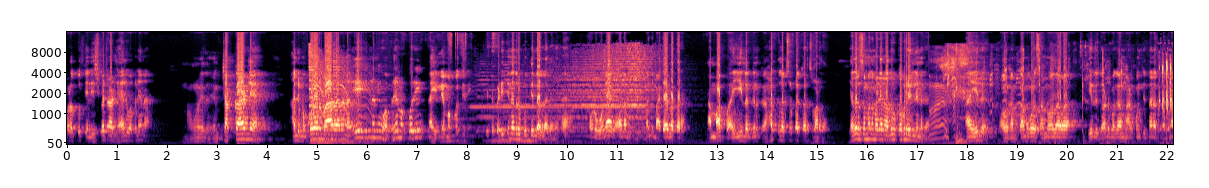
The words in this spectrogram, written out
ಒಳಗೆ ಕೂತೇನೆ ಇಸ್ಪೆಟ್ ಆಡ್ಲೆ ಅಲ್ಲಿ ಒಬ್ಬನೇನ ನಾವು ಏನು ಚಕ್ಕ ಆಡ್ಲೆ ಅಲ್ಲಿ ಮಕ್ಕಳನ್ನು ಬಾರ ಅನ್ನೋಣ, ಏ ಇಲ್ಲ ನೀವು ಒಬ್ಬರೇ ಮಕ್ಕೋರಿ ನಾ ಇಲ್ಲೇ ಮಕ್ಕೋತೀನಿ. ಬಿಟ್ಟು ಬಡಿತೀನಂದ್ರೆ ಬುದ್ಧಿಲ್ಲ ಅಲ್ಲ ನನಗೆ. ಅವ್ರು ಓನ್ಯಾಗ ನಮ್ಮ ಮಂದಿ ಮಾತಾಡ್ಲತ್ತಾರ. ನಮ್ಮ ಅಪ್ಪ ಈ ಲಗ್ನಕ್ಕೆ ಹತ್ತು ಲಕ್ಷ ರೂಪಾಯಿ ಖರ್ಚು ಮಾಡ್ದ. ಎದ್ರ ಸಂಬಂಧ ಮಾಡ್ಯಾರ ಅದು ಕಬರಿ ಇಲ್ಲ ನಿನಗ. ಆ ಇಲ್ಲ ಅವ್ ನಮ್ಮ ತಮ್ಮಗಳು ಸಣ್ಣ ಅದಾವ. ಇಲ್ಲಿ ದೊಡ್ಡ ಮಗ ಮಾಡ್ಕೊಂತಿದ್ದಾನ ಲಗ್ನ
